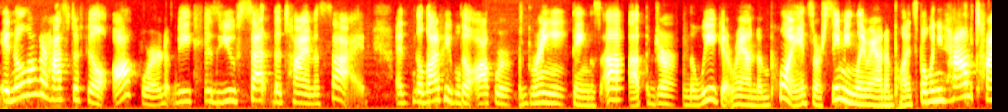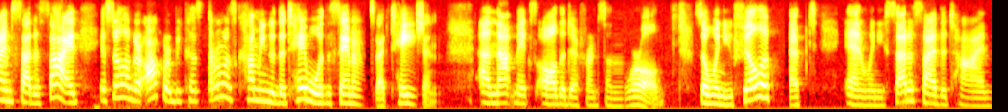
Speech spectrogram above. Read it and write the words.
it no longer has to feel awkward because you set the time aside. I think a lot of people feel awkward bringing things up during the week at random points or seemingly random points. But when you have time set aside, it's no longer awkward because everyone's coming to the table with the same expectation. And that makes all the difference in the world. So when you feel equipped and when you set aside the time,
